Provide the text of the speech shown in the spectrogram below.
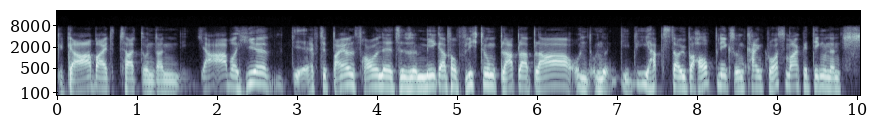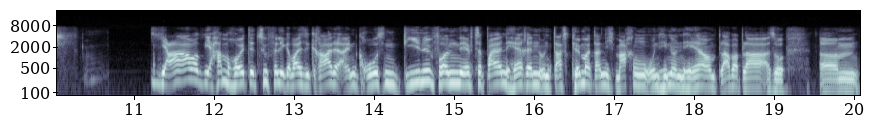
gearbeitet hat und dann, ja, aber hier, die FC Bayern Frauen, das ist eine mega Verpflichtung, bla bla bla und, und die, die habt da überhaupt nichts und kein Cross-Marketing und dann, ja, aber wir haben heute zufälligerweise gerade einen großen Deal von FC Bayern Herren und das können wir dann nicht machen und hin und her und bla bla bla. Also ähm,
